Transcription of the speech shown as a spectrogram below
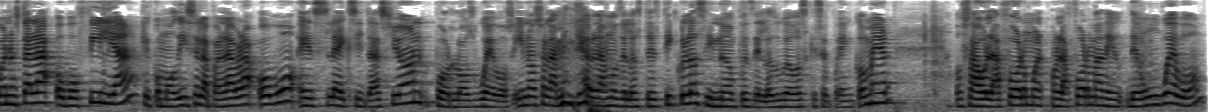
Bueno, está la ovofilia, que como dice la palabra ovo, es la excitación por los huevos. Y no solamente hablamos de los testículos, sino pues de los huevos que se pueden comer. O sea, o la forma, o la forma de, un huevo.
